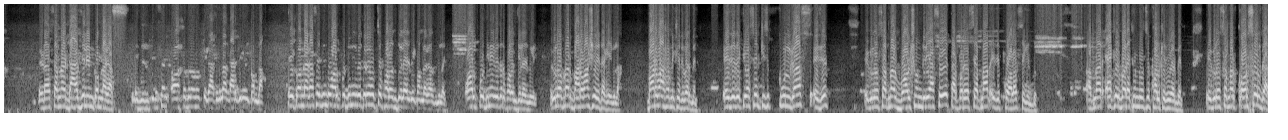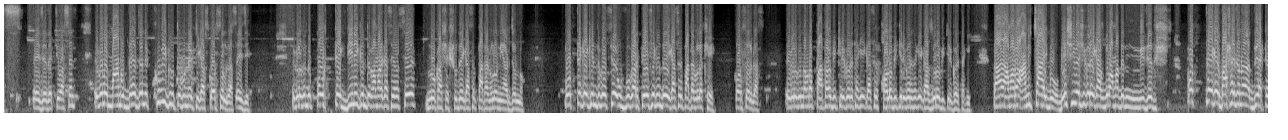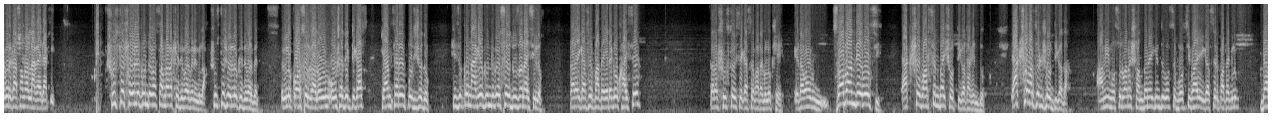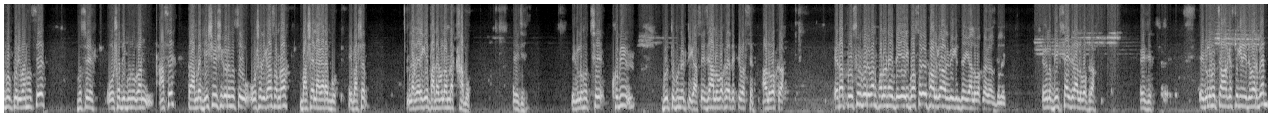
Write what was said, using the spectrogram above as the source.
এটা হচ্ছে আপনার দার্জিলিং কমলা গাছ। এই যে দেখতে পাচ্ছেন, অসাধারণ হচ্ছে গাছগুলা, দার্জিলিং কমলা। এই কমলা গাছে কিন্তু অল্প দিনের ভেতরে হচ্ছে ফলন চলে আসবে কমলা গাছগুলাই অল্প দিনের ভেতরে ফলন চলে আসবে। এগুলো আপনার বারো মাসে হয়ে থাকে এগুলা। বারো মাস আপনি খেতে পারবেন। এই যে দেখতে পাচ্ছেন, কিছু কুল গাছ, এই যে, এগুলো হচ্ছে আপনার বল সুন্দরী আছে, তারপরে হচ্ছে আপনার এই যে ফল হচ্ছে কিন্তু। আপনার একের পর এখন হচ্ছে ফল খেতে পারবেন। এগুলো হচ্ছে আপনার করসল গাছ, এই যে দেখতে পাচ্ছেন। এগুলো মানব দেহের জন্য খুবই গুরুত্বপূর্ণ একটি গাছ, করসল গাছ, এই যে। এগুলো কিন্তু প্রত্যেক দিনই কিন্তু আমার কাছে হচ্ছে লোক আসে শুধু এই গাছের পাতাগুলো নেওয়ার জন্য। প্রত্যেকে কিন্তু হচ্ছে উপকার পেয়েছে কিন্তু এই গাছের পাতাগুলো খেয়ে, করসল গাছ। এগুলো কিন্তু আমরা পাতাও বিক্রি করে থাকি, গাছের ফলও বিক্রি করে থাকি, গাছগুলো বিক্রি করে থাকি। তাই আমরা আমি চাইব বেশি বেশি করে এই গাছগুলো আমাদের নিজের প্রত্যেকের বাসায় যেন দুই একটা করে গাছ আমরা লাগাই রাখি। সুস্থ শরীরে কিন্তু গাছ আপনারা খেতে পারবেন এগুলো। সুস্থ শরীরেও খেতে পারবেন। এগুলো করসল গাছ ঔষধি একটি গাছ, ক্যান্সারের প্রতিষেধক। কিছুক্ষণ আগেও কিন্তু দুজন আইছিল। তারা এই গাছের পাতা এটাকেও খাইছে? তারা সুস্থ হয়েছে গাছের পাতাগুলো খেয়ে। এটা ভাই জবান দিয়ে বলছি, একশো পার্সেন্ট ভাই সত্যি কথা কিন্তু। একশো পার্সেন্ট সত্যি কথা। আমি মুসলমানের সন্তানে কিন্তু হচ্ছে বলছি, ভাই, এই গাছের পাতাগুলো ব্যাপক পরিমাণ হচ্ছে হচ্ছে ঔষধি গুণগান আছে, তা আমরা বেশি বেশি করে হচ্ছে ঔষধি গাছ আমরা বাসায় লাগা রাখব। এই বাসায় লাগাই রেখে পাতাগুলো আমরা খাব। এই যে। এগুলো হচ্ছে খুবই গুরুত্বপূর্ণ একটি গাছ। এই যে আলু বকরা দেখতে পাচ্ছেন, আলু বকরা। এটা প্রচুর পরিমাণ ফলনে এই বছরে ফল গাছ আসবে কিন্তু এই আলু বকরা গাছগুলো এগুলো বিগ সাইজের আলু বকরা। এই যে, এগুলো হচ্ছে আমার কাছ থেকে নিতে পারবেন।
